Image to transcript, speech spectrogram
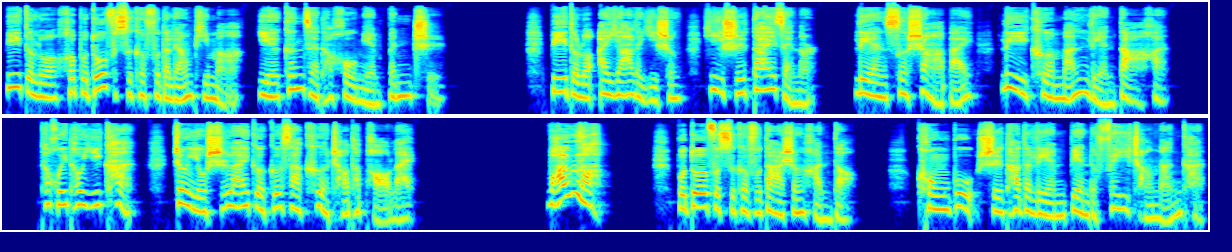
毕德罗和布多夫斯科夫的两匹马也跟在他后面奔驰。毕德罗哎呀了一声，一时呆在那儿，脸色煞白，立刻满脸大汗。他回头一看，正有十来个哥萨克朝他跑来。完了！波多夫斯科夫大声喊道。恐怖使他的脸变得非常难看。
